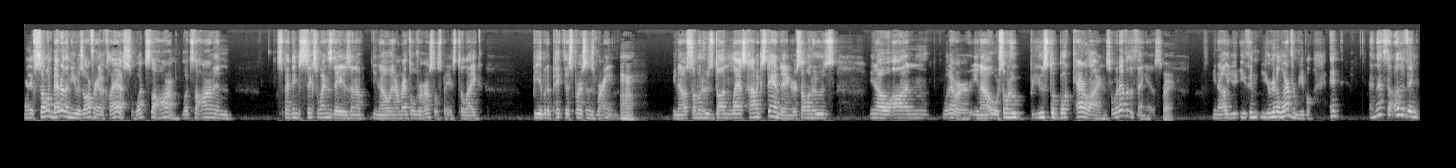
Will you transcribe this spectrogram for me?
And if someone better than you is offering a class, what's the harm? What's the harm in spending six Wednesdays in a you know in a rental rehearsal space to like be able to pick this person's brain? hmm You know, someone who's done Last Comic Standing, or someone who's you know on whatever you know, or someone who used to book Caroline's or whatever the thing is. Right. you know you, you can you're going to learn from people. And and that's the other thing.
